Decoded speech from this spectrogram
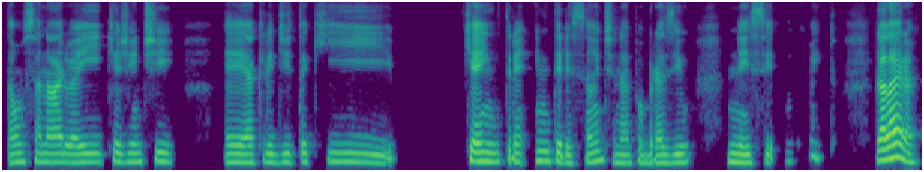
Então, um cenário aí que a gente é, acredita que, que é interessante né, para o Brasil nesse momento. Galera,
